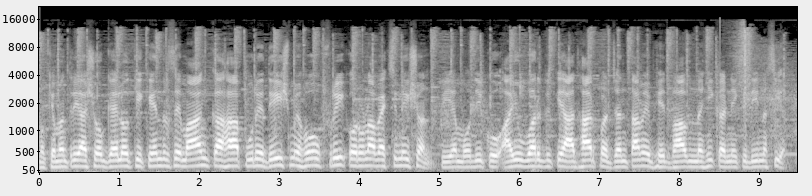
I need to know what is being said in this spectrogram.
मुख्यमंत्री अशोक गहलोत की केंद्र से मांग, कहा, पूरे देश में हो free corona vaccination. PM Modi को आयु वर्ग के आधार पर जनता में भेदभाव नहीं करने की दी नसीहत।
